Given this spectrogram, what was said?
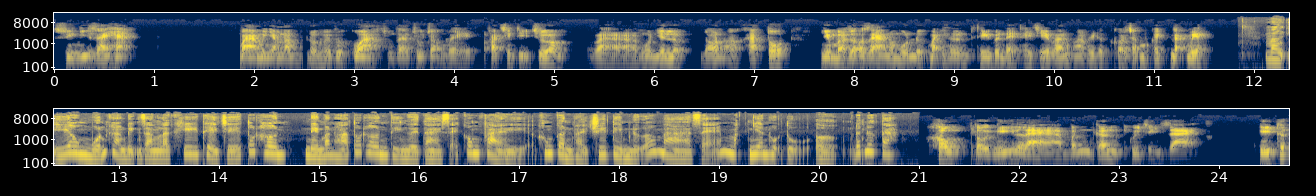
suy nghĩ dài hạn. 35 năm đổi mới vừa qua chúng ta chú trọng về phát triển thị trường và nguồn nhân lực đó là khá tốt nhưng mà rõ ràng nó muốn được mạnh hơn thì vấn đề thể chế văn hóa phải được coi trọng một cách đặc biệt Vâng, ý ông muốn khẳng định rằng là khi thể chế tốt hơn, nền văn hóa tốt hơn thì người tài sẽ không phải không cần phải truy tìm nữa mà sẽ mặc nhiên hội tụ ở đất nước ta. Không, tôi nghĩ là vẫn cần quy trình dài. Ý thức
